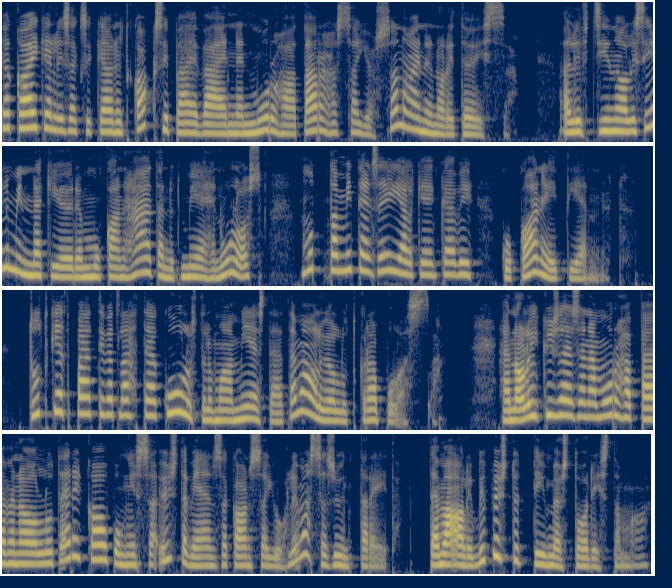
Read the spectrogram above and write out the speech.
ja kaiken lisäksi käynyt kaksi päivää ennen murhaa tarhassa, jossa nainen oli töissä. Aliftina oli silminnäkijöiden mukaan häätänyt miehen ulos, mutta miten sen jälkeen kävi, kukaan ei tiennyt. Tutkijat päättivät lähteä kuulustelemaan miestä ja tämä oli ollut krapulassa. Hän oli kyseisenä murhapäivänä ollut eri kaupungissa ystäviensä kanssa juhlimassa synttäreitä. Tämä alibi pystyttiin myös todistamaan.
